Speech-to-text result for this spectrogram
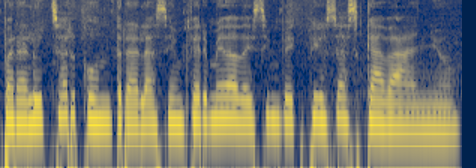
para luchar contra las enfermedades infecciosas cada año.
